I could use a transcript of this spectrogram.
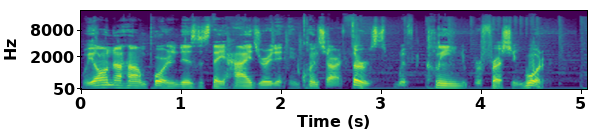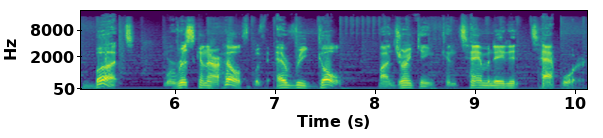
We all know how important it is to stay hydrated and quench our thirst with clean, refreshing water. But we're risking our health with every gulp by drinking contaminated tap water.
